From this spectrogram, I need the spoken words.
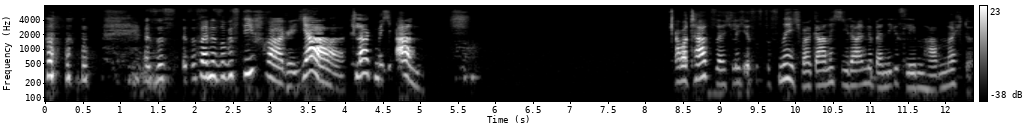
es, ist, es ist eine Suggestivfrage. Ja, klag mich an. Aber tatsächlich ist es das nicht, weil gar nicht jeder ein lebendiges Leben haben möchte.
